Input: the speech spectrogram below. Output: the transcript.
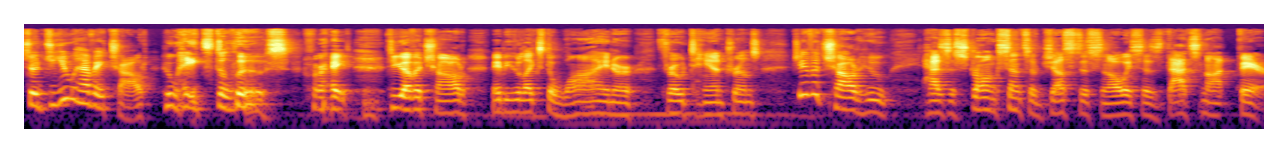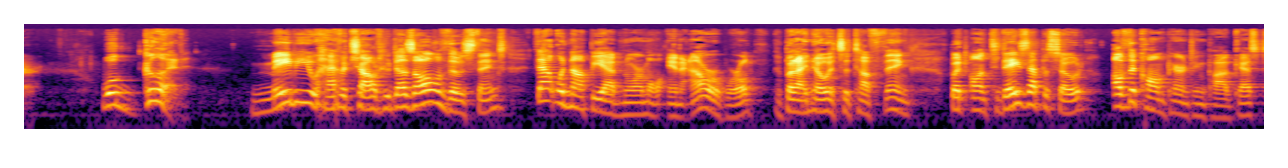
So, do you have a child who hates to lose, right? Do you have a child maybe who likes to whine or throw tantrums? Do you have a child who has a strong sense of justice and always says, that's not fair? Well, good. Maybe you have a child who does all of those things. That would not be abnormal in our world, but I know it's a tough thing. But on today's episode of the Calm Parenting Podcast,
